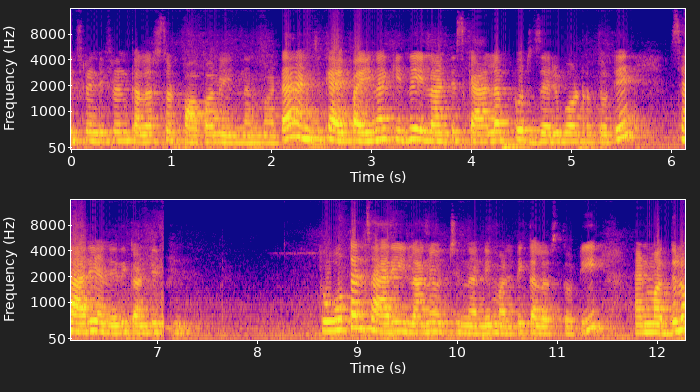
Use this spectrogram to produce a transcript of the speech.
డిఫరెంట్ డిఫరెంట్ కలర్స్ తోటి పాపాన్ అయిందనమాట అండ్ పైన కింద ఇలాంటి స్కాలప్ జరి బార్డర్ తోటి శారీ అనేది కంటిన్యూ టోటల్ శారీ ఇలానే వచ్చిందండి మల్టీ కలర్స్ తోటి. అండ్ మధ్యలో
